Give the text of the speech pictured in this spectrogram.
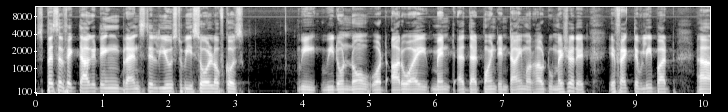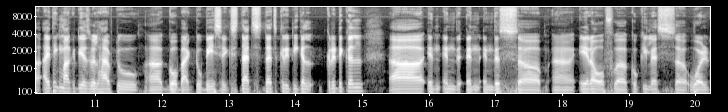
specific targeting. Brands still used to be sold, of course. We, we don't know what ROI meant at that point in time or how to measure it effectively, but uh, I think marketers will have to uh, go back to basics. That's that's critical critical uh, in in in in this uh, uh, era of uh, cookieless world.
